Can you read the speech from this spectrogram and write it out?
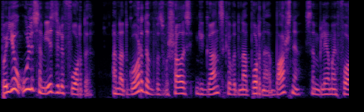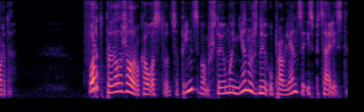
По ее улицам ездили Форды, а над городом возвышалась гигантская водонапорная башня с эмблемой Форда. Форд продолжал руководствоваться принципом, что ему не нужны управленцы и специалисты.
